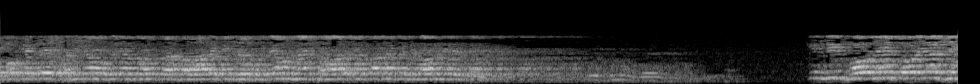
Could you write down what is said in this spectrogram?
وہ کہتے سنیا ہو گیا تو کربلا کے پیچھے ہوتے ہیں میں سوال کرتا تھا کہ جواب نہیں دیتے کسی فوج نے توڑیا سی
